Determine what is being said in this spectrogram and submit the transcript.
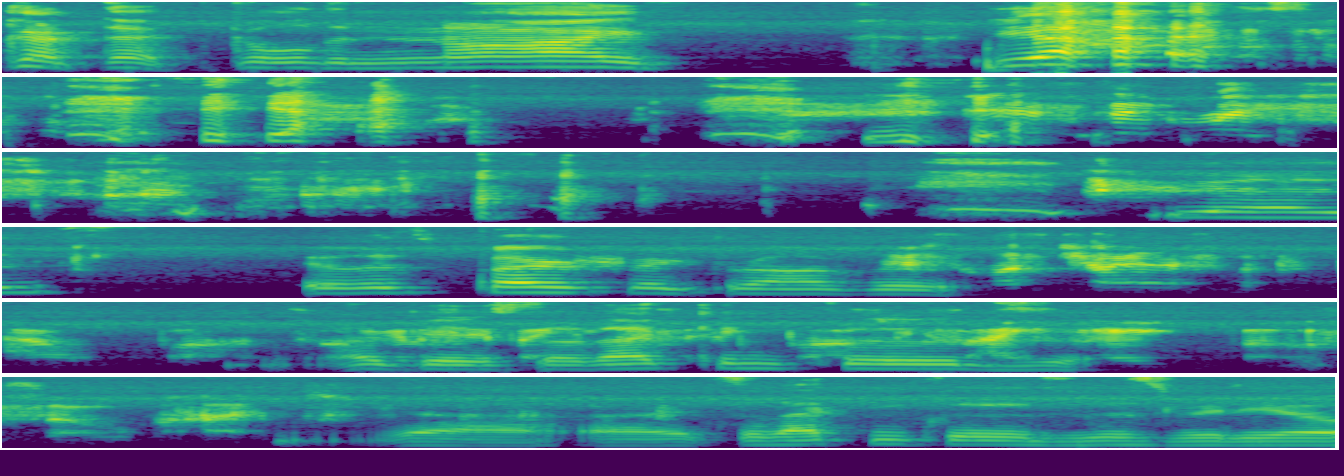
Got that golden knife. Yes. yes. yes. Yes. It was perfect, Robert. Let's try this without bots. I'm gonna Okay, see if I so that save bots, because concludes- I hate those so much. Yeah. All right. So that concludes this video.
